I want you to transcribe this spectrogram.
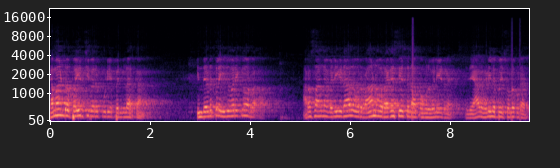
கமாண்டோ பயிற்சி பெறக்கூடிய பெண்களா இருக்காங்க. இந்த இடத்துல இதுவரைக்கும் அரசாங்கம் வெளியிடாத ஒரு ராணுவ ரகசியத்தை நான் இப்போ உங்களுக்கு வெளியிடுறேன். இதை யாரும் வெளியில போய் சொல்லக்கூடாது.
